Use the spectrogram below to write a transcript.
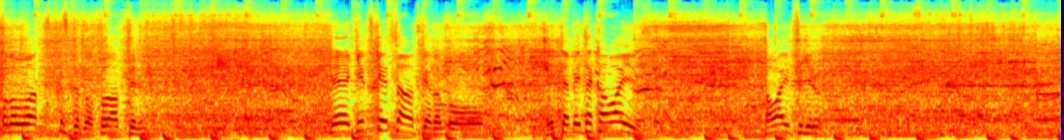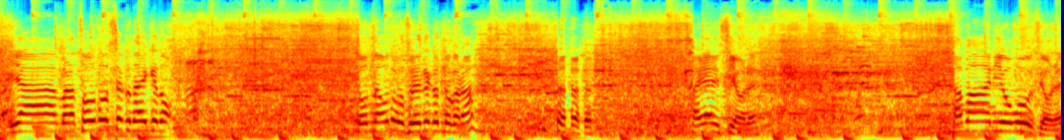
子供はすくすくと育ってる。で着付けしたんですけどもめちゃめちゃ可愛いです。可愛すぎる。いやまだ想像したくないけど。どんな男連れてくんのかな。早いっすよねたまに思うんですよね。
